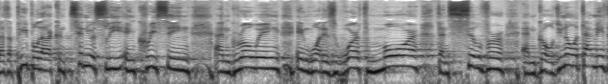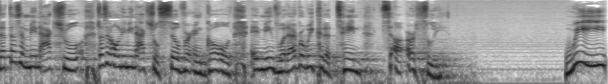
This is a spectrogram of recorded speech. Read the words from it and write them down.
but as a people that are continuously increasing and growing in what is worth more than silver and gold. You know what that means? That doesn't mean actual, doesn't only mean actual silver and gold. It means whatever we could attain uh, earthly we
